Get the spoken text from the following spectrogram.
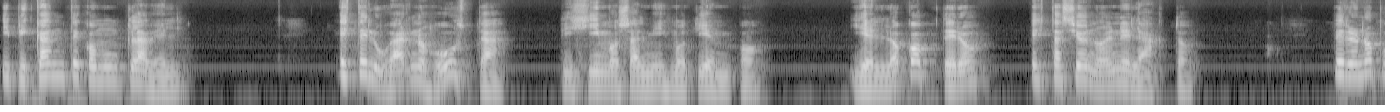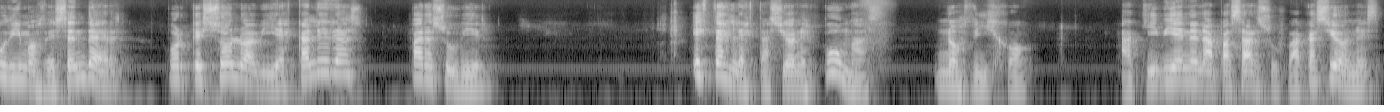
y picante como un clavel. Este lugar nos gusta, dijimos al mismo tiempo, y el locóptero estacionó en el acto. Pero no pudimos descender porque solo había escaleras para subir. Esta es la estación Espumas, nos dijo. Aquí vienen a pasar sus vacaciones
